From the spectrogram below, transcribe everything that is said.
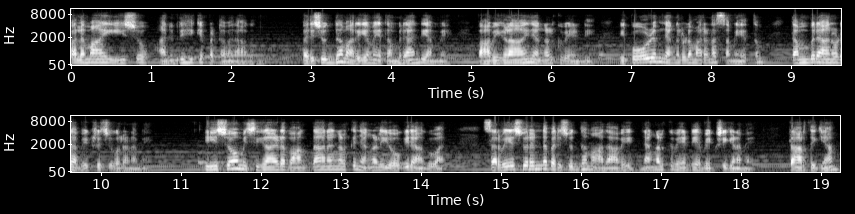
ഫലമായി ഈശോ അനുഗ്രഹിക്കപ്പെട്ടവനാകുന്നു. പരിശുദ്ധ മറിയമേ തമ്പുരാന്റെ അമ്മേ പാപികളായ ഞങ്ങൾക്ക് വേണ്ടി ഇപ്പോഴും ഞങ്ങളുടെ മരണസമയത്തും തമ്പുരാനോട് അപേക്ഷിച്ചു കൊള്ളണമേ. ഈശോ മിശിഹായുടെ വാഗ്ദാനങ്ങൾക്ക് ഞങ്ങൾ യോഗ്യരാകുവാൻ സർവേശ്വരന്റെ പരിശുദ്ധ മാതാവെ ഞങ്ങൾക്ക് വേണ്ടി അപേക്ഷിക്കണമേ. പ്രാർത്ഥിക്കാം.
